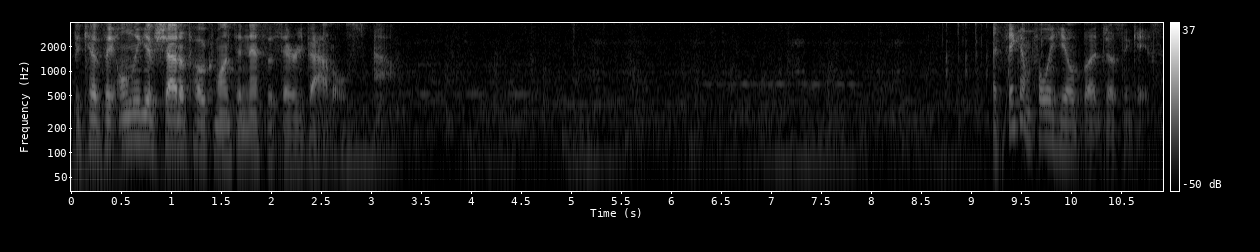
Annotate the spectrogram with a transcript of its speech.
Because they only give shadow Pokemon to necessary battles. Oh. I think I'm fully healed, but just in case.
